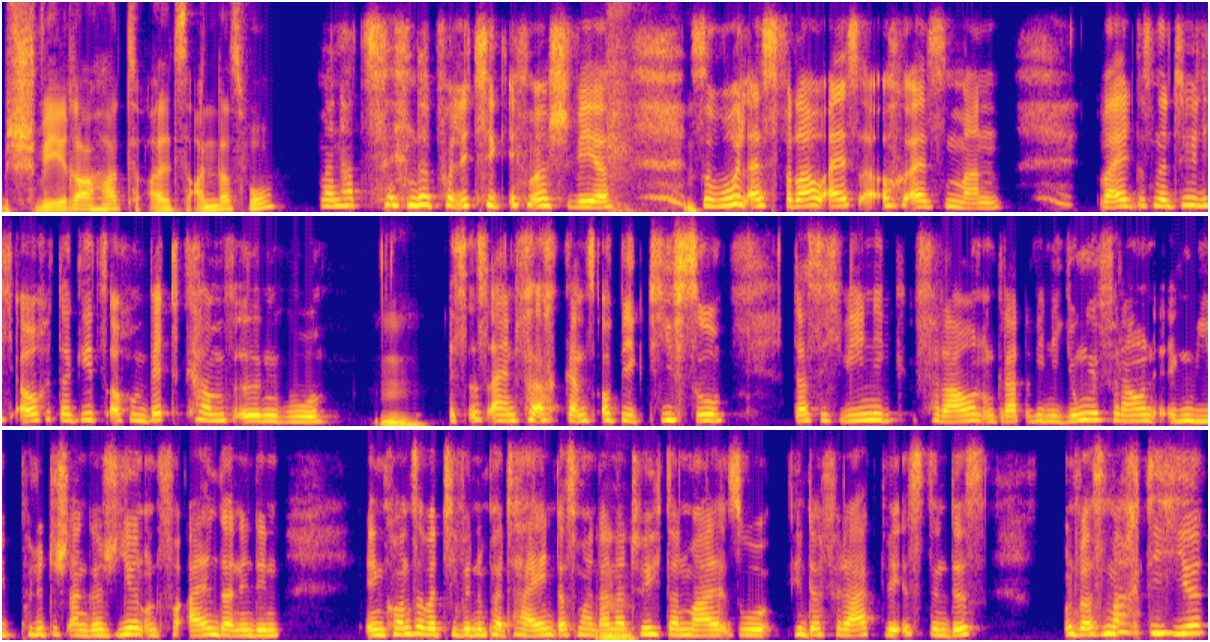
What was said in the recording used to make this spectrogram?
schwerer hat als anderswo? Man hat es in der Politik immer schwer, sowohl als Frau als auch als Mann. Weil das natürlich auch, da geht es auch um Wettkampf irgendwo. Mhm. Es ist einfach ganz objektiv so, dass sich wenig Frauen und gerade wenig junge Frauen irgendwie politisch engagieren und vor allem dann in den in konservativen Parteien, dass man dann mhm. natürlich dann mal so hinterfragt, wer ist denn das? Und was macht die hier?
